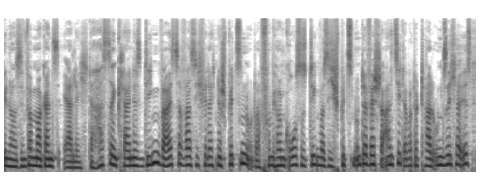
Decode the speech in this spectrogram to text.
Genau, sind wir mal ganz ehrlich. Da hast du ein kleines Ding, weißt du, was sich vielleicht eine Spitzen oder von mir ein großes Ding, was sich Spitzenunterwäsche anzieht, aber total unsicher ist.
